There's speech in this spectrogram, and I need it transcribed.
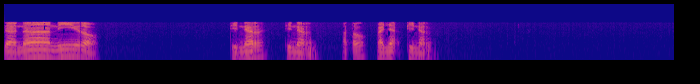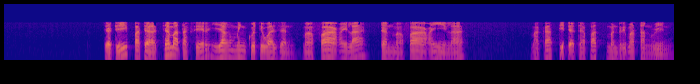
dananiro, dinar-dinar, atau banyak dinar. Jadi pada jamak taksir yang mengikuti wazan mafa'ila dan mafa'ila maka tidak dapat menerima tanwin.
